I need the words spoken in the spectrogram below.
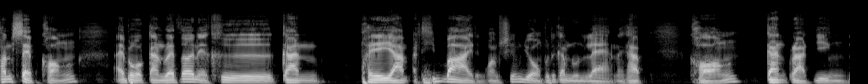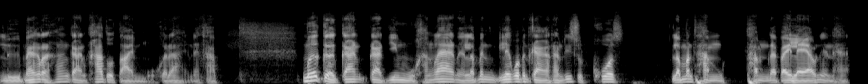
concept ของไอ้ปรากฏการณ์ Werther เนี่ยคือการพยายามอธิบายถึงความเชื่อมโยงพฤติกรรมรุนแรงนะครับ ของการกราดยิง หรือแม้กระทั่งการฆ่าตัวตายหมู่ก็ได้นะครับ เมื่อเกิดการกราดยิงหมู่ครั้งแรกเนี่ยแล้วเป็นเรียกว่าเป็นการกระทำที่สุดขั้วแล้วมันทำทำได้ไปแล้วเนี่ยนะฮะ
